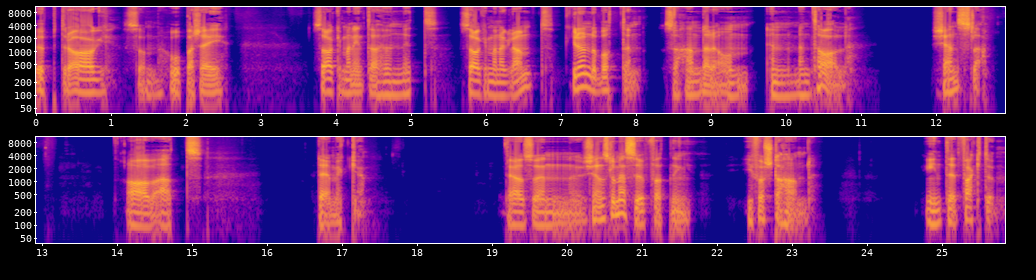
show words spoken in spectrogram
uppdrag som hopar sig. Saker man inte har hunnit, saker man har glömt. Grund och botten så handlar det om en mental känsla av att det är mycket. Det är alltså en känslomässig uppfattning i första hand. Inte ett faktum.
